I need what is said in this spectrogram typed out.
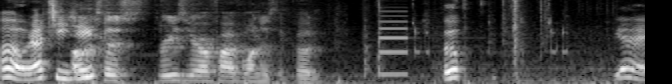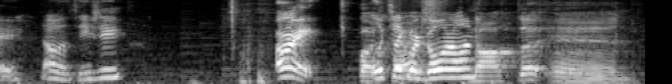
Oh, that's easy. Oh, it says 3051 is the code. Boop. Yay, that was easy. All right. But Looks like we're going on. Not the end.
